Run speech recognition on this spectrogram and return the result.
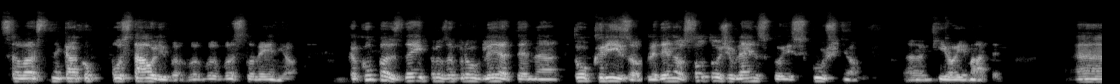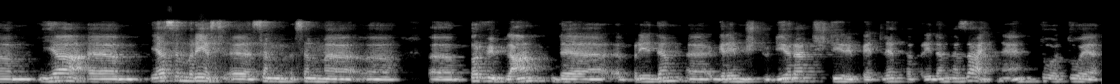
so vas nekako postavili v, v, v Slovenijo. Kako pa zdaj gledate na to krizo, glede na vso to življenjsko izkušnjo, uh, ki jo imate? Um, ja, um, jaz sem res, uh, sem, sem uh, prvi plan, da pridem, uh, grem študirati 4-5 let, pa pridem nazaj. To, to je, uh,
